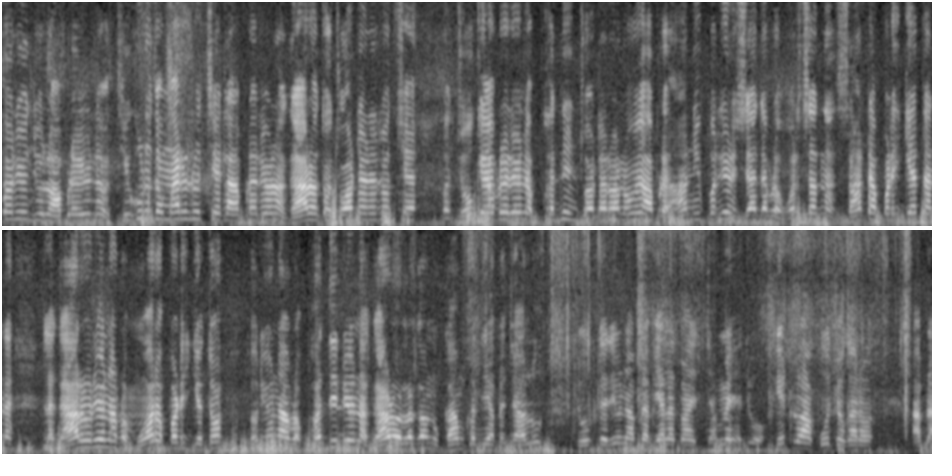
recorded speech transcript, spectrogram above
તો રહ્યું જોલો આપણે રહ્યું ને થીગડું તો મારેલું જ છે. એટલે આપણે રહ્યો ને ગારો તો ચોટેલો જ છે. પણ જો કે આપણે આપણે રહ્યો ને ફદીને ચોટાડવાનો હોય, આપણે આની ઉપર રહ્યો ને સાહેબ આપણે વરસાદના સાંટા પડી ગયા હતા ને, એટલે ગારો રહ્યો ને, આપણે મોરો પડી ગયો તો રહ્યો ને, આપણે ફદીને રહ્યો ને, ગાળો લગાવવાનું કામ કરી આપણે ચાલુ. જો કે રહ્યું ને, આપણે પહેલાં તો અહીં જમે. જો કેટલો આ પોચો ગારો આપણે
